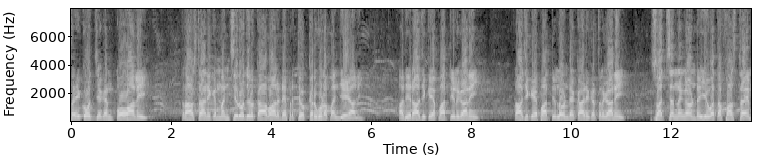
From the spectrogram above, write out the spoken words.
సైకో జగన్ పోవాలి రాష్ట్రానికి మంచి రోజులు కావాలనే ప్రతి ఒక్కరు కూడా పనిచేయాలి. అది రాజకీయ పార్టీలు కానీ రాజకీయ పార్టీల్లో ఉండే కార్యకర్తలు కానీ స్వచ్ఛందంగా ఉండే యువత ఫస్ట్ టైం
